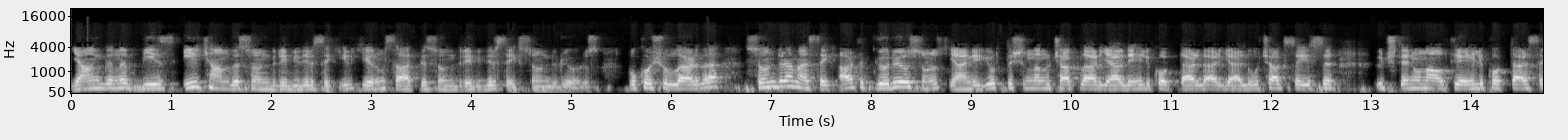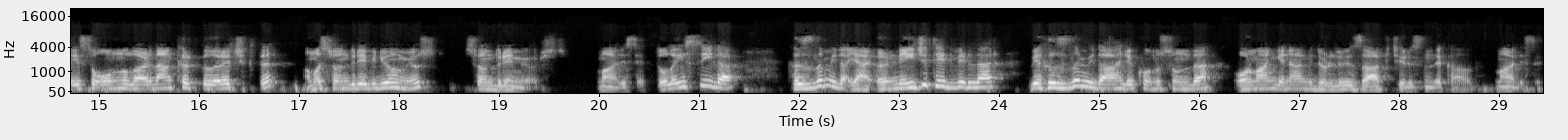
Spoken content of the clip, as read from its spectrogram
yangını biz ilk anda söndürebilirsek, ilk yarım saatte söndürebilirsek söndürüyoruz. Bu koşullarda söndüremezsek artık görüyorsunuz yani yurt dışından uçaklar geldi, helikopterler geldi. Uçak sayısı 3'ten 16'ya, helikopter sayısı 10'lulardan 40'lılara çıktı. Ama söndürebiliyor muyuz? Söndüremiyoruz maalesef. Dolayısıyla hızlı müdahale, yani önleyici tedbirler ve hızlı müdahale konusunda Orman Genel Müdürlüğü zaaf içerisinde kaldı maalesef.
